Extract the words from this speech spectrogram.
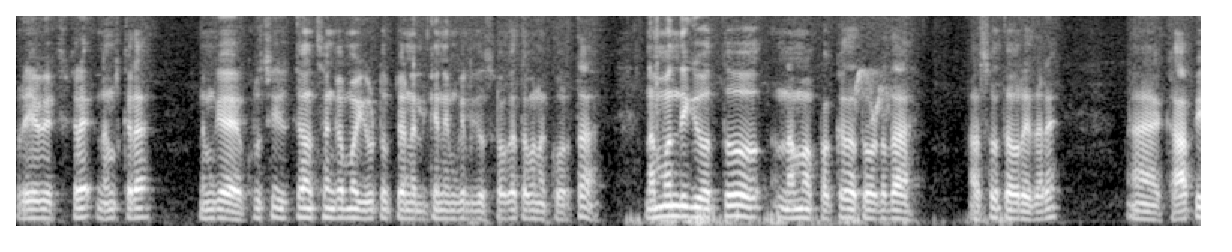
ಪ್ರಿಯ ವೀಕ್ಷಕರೇ ನಮಸ್ಕಾರ. ನಮಗೆ ಕೃಷಿ ಸಂಗಮ ಯೂಟ್ಯೂಬ್ ಚಾನಲ್ಗೆ ನಿಮಗೆಲ್ಲಿಗೆ ಸ್ವಾಗತವನ್ನು ಕೋರ್ತಾ ನಮ್ಮೊಂದಿಗೆ ಇವತ್ತು ನಮ್ಮ ಪಕ್ಕದ ತೋಟದ ಅಶ್ವಥ್ ಅವರಿದ್ದಾರೆ ಕಾಫಿ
